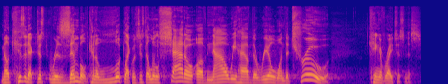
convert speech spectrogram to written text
Melchizedek just resembled, kind of looked like, was just a little shadow of now we have the real one, the true King of righteousness.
